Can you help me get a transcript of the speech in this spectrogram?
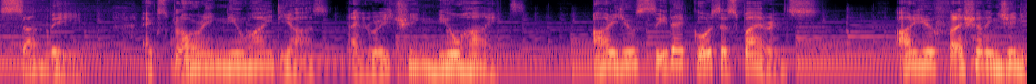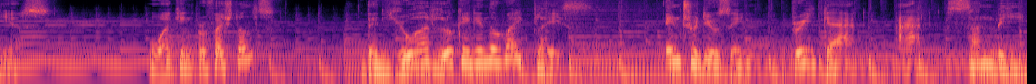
Sunbeam, exploring new ideas and reaching new heights. Are you CDAC course aspirants? Are you fresher engineers? Working professionals? Then you are looking in the right place. Introducing PreCAT at Sunbeam.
